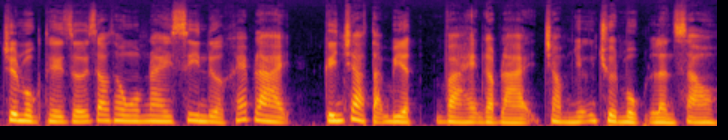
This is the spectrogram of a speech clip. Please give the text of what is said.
Chuyên mục Thế giới Giao thông hôm nay xin được khép lại. Kính chào tạm biệt và hẹn gặp lại trong những chuyên mục lần sau.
